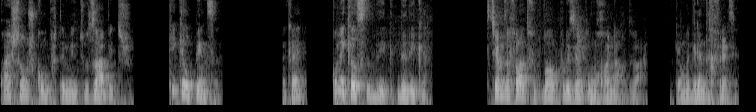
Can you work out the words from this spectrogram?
Quais são os comportamentos, os hábitos? O que é que ele pensa? Ok? Como é que ele se dedica? Se estivermos a falar de futebol, por exemplo, um Ronaldo, vá, que é uma grande referência.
